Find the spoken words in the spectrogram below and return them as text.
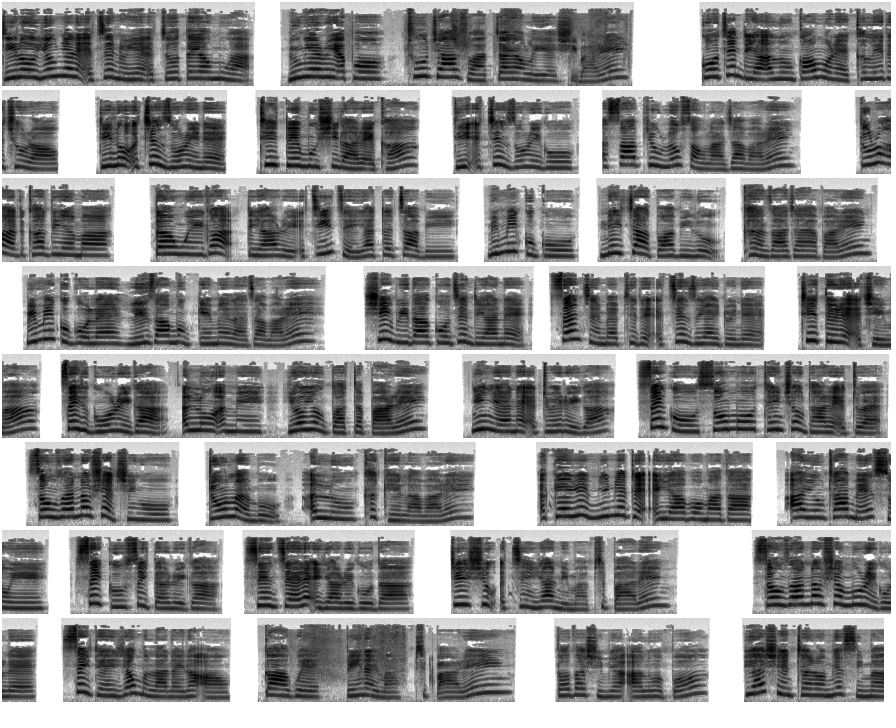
ဒီလိုယုံညံ့တဲ့အကျင့်တွေရဲ့အကျိုးသက်ရောက်မှုဟာလူငယ်တွေအပေါ်ထူးခြားစွာကြားရောက်လျက်ရှိပါတယ်။ကိုကျင့်တရားအလွန်ကောင်းမွန်တဲ့ကလေးတချို့တော့ဒီလိုအကျင့်ဆိုးတွေနဲ့ထိတွေ့မှုရှိလာတဲ့အခါဒီအကျင့်ဆိုးတွေကို အစာပြုတ်လှုပ်ဆောင်လာကြပါတယ်။သူတို့ဟာတခါတရံမှာတန်ဝေကတရားတွေအကြီးအကျယ်ရတတ်ကြပြီးမိမိကိုယ်ကို နှိမ့်ကျသွားပြီလို့ခံစားကြရပါတယ်။မိမိကိုယ်ကိုလည်းလေးစားမှုကင်းမဲ့လာကြပါတယ်။ရှိပြီးသားကိုကျင့်တရားနဲ့စန့်ကျင်ဘက်ဖြစ်တဲ့အကျင့်စရိုက်တွေနဲ့ထိတွေ့တဲ့အချိန်မှာစိတ်ကိုယ်တွေကအလွန်အမင်းရုပ်ရုပ်သွားတတ်ပါတယ်။ညဉ့်ညမ်းတဲ့အတွေးတွေကစိတ်ကိုစိုးမိုးထိန်ချုပ်ထားတဲ့အတွက်စုံစမ်းနှောက်ယှက်ခြင်းကိုတွန်းလှန်ဖို့အလွန်ခက်ခဲလာပါတယ်။အကယ်၍မြင့်မြတ်တဲ့အရာပေါ်မှာသာ အာယုံထားမယ်ဆိုရင် စိတ်ကူးစိတ်တန်းတွေကစင်ကြယ်တဲ့အရာတွေကိုသာကြည့်ရှုအကျင့်ရနေမှာဖြစ်ပါတယ်။စုံစမ်းနှောက်ယှက်မှုတွေကိုလည်းစိတ်ထဲရောက်မလာနိုင်တော့အောင် ကာကွယ်ပေးနိုင်မှာဖြစ်ပါတယ်။သောသားရှင်များအားလုံးအပေါ်ဘုရားရှင်ထံတော်မျက်စီမှာ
